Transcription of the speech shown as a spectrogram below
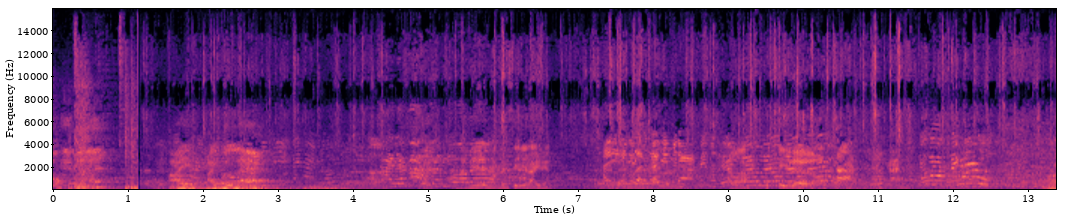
อเคไหมใครใครคนแรกอันนี้ทำเป็นสีอะไรเนี่ยให้เหมือนกันอยู่กันให้มันเหรอทุกสีเลยเหรอค่ะใคร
